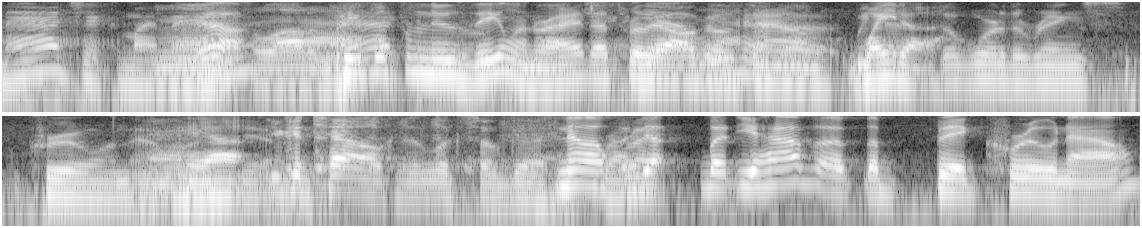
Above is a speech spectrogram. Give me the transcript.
Magic, my Yeah. man. That's a lot of People magic. from New Zealand, right? That's where Yeah, they all goes down. a- we had The Lord of the Rings crew on that one. Yeah. You could tell because it looks so good. No, Right. but- but you have a, a big crew now.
